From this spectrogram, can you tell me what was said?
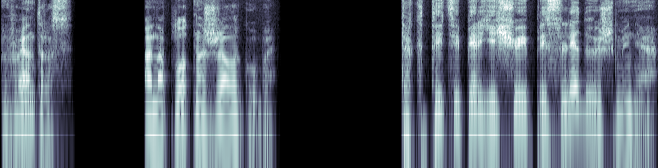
Вентрос? Она плотно сжала губы. «Так ты теперь еще и преследуешь меня?»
